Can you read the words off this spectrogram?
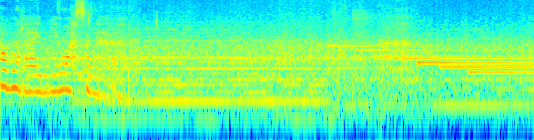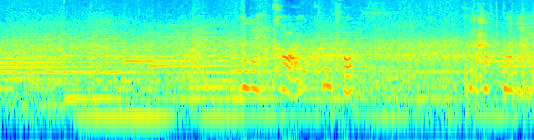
ถ้ามาลัยมีวาสนามาลัยขอให้คุณพบรักมาลัย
